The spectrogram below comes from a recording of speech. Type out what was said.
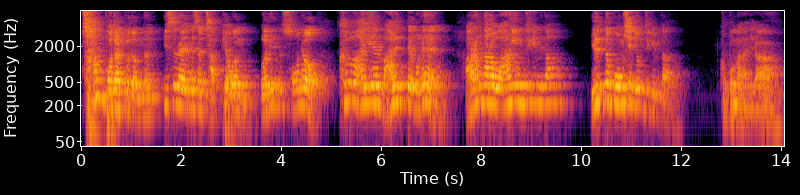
참 보잘것없는 이스라엘에서 잡혀온 어린 소녀 그 아이의 말 때문에 아람 나라 왕이 움직입니다. 1등 공신이 움직입니다. 그뿐만 아니라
